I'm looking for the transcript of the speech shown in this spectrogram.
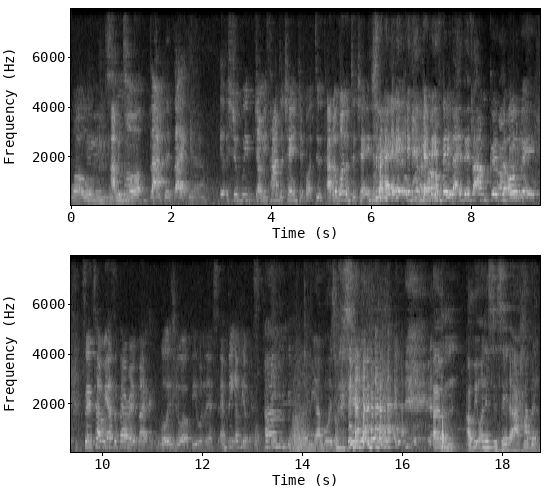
whoa, I'm not, like, like, yeah should we, do you know what I mean, times are changing, but dude, I don't want them to change. Like, can they stay like this? I'm good the old way. So tell me, as a parent, like, what is your view on this? And be, and be honest. Um, I mean, I'm always honest. um, I'll be honest and say that I haven't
